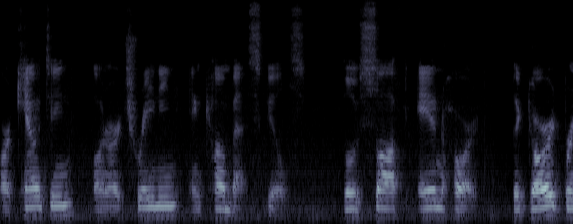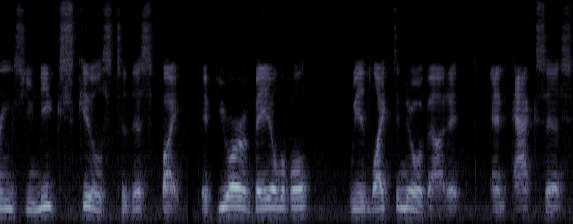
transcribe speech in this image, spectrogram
are counting on our training and combat skills, both soft and hard. The Guard brings unique skills to this fight. If you are available, we'd like to know about it and access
